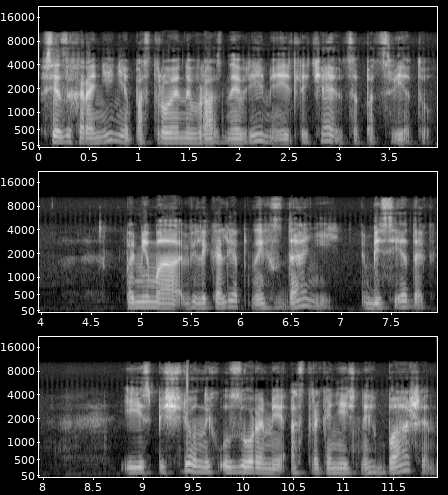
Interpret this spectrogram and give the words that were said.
Все захоронения построены в разное время и отличаются по цвету. Помимо великолепных зданий, беседок и испещренных узорами остроконечных башен,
